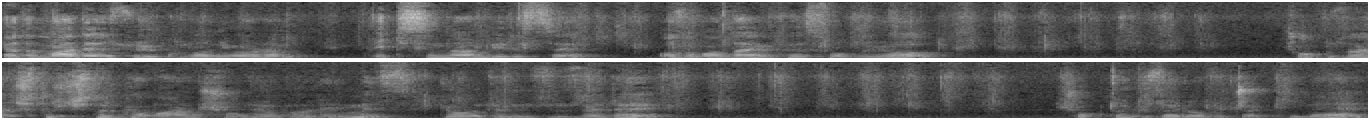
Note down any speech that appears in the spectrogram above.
Ya da maden suyu kullanıyorum. İkisinden birisi. O zaman da enfes oluyor. Çok güzel çıtır çıtır kabarmış oluyor böreğimiz. Gördüğünüz üzere. Çok da güzel olacak yine.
